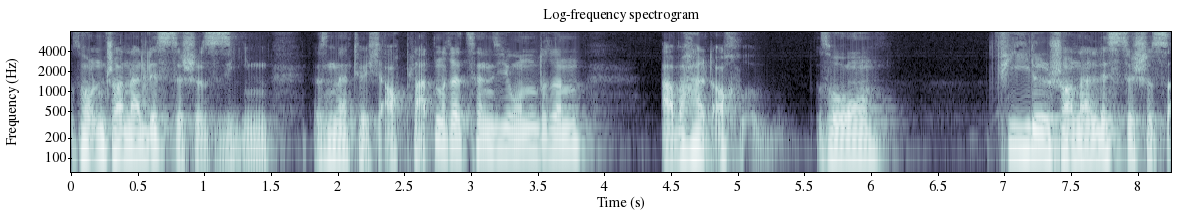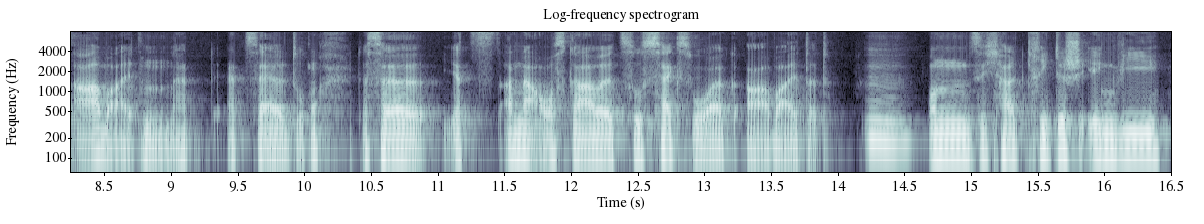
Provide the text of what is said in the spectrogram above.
so ein journalistisches Scene. Da sind natürlich auch Plattenrezensionen drin, aber halt auch so viel journalistisches Arbeiten. Er hat erzählt, dass er jetzt an der Ausgabe zu Sexwork arbeitet und sich halt kritisch irgendwie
